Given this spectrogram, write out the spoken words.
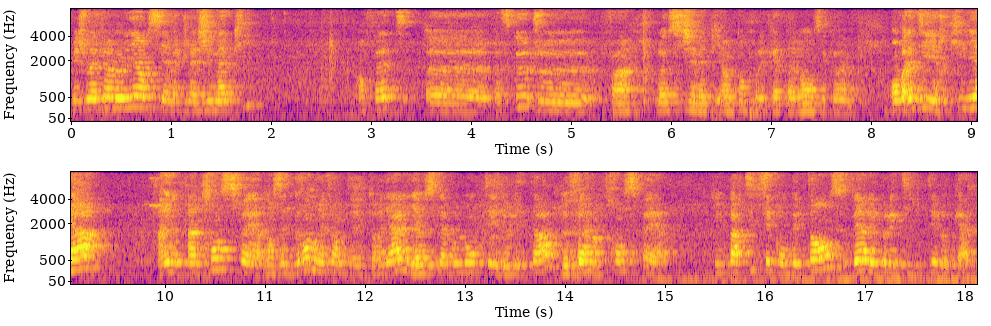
mais je voulais faire le lien aussi avec la GEMAPI, en fait, euh, parce que je, enfin là aussi GEMAPI en même temps pour les Catalans, c'est quand même, on va dire qu'il y a un, transfert, dans cette grande réforme territoriale, il y a aussi la volonté de l'État de faire un transfert d'une partie de ses compétences vers les collectivités locales,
